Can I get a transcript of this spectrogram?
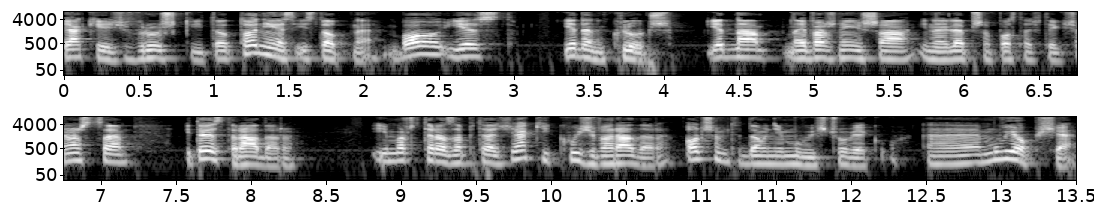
jakieś wróżki, to, to nie jest istotne, bo jest jeden klucz, jedna najważniejsza i najlepsza postać w tej książce i to jest radar. I możesz teraz zapytać, jaki kuźwa radar? O czym ty do mnie mówisz, człowieku? Eee, mówię o psie.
